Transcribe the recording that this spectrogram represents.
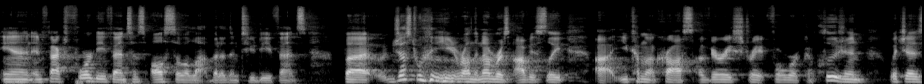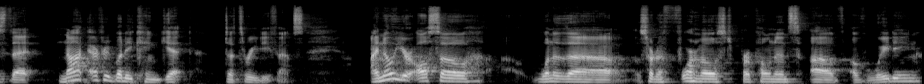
And in fact, four defense is also a lot better than two defense. But just when you run the numbers, obviously, uh, you come across a very straightforward conclusion, which is that not everybody can get to three defense. I know you're also one of the sort of foremost proponents of, of waiting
